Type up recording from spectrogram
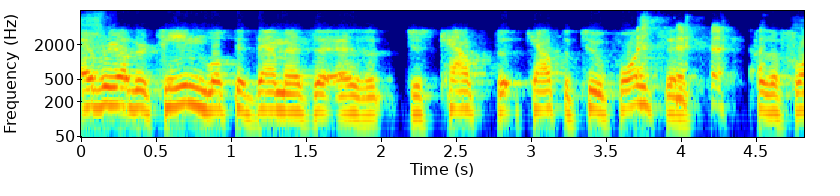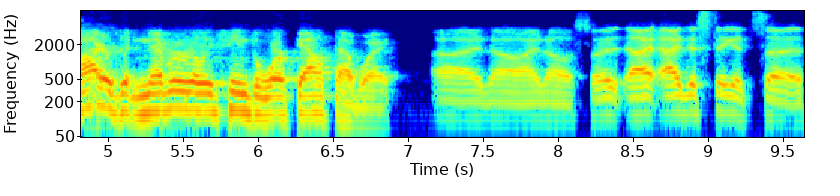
Every other team looked at them as a, as a, just count the count the two points, and for the Flyers, it never really seemed to work out that way. I know, I know. So I, I just think it's uh,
